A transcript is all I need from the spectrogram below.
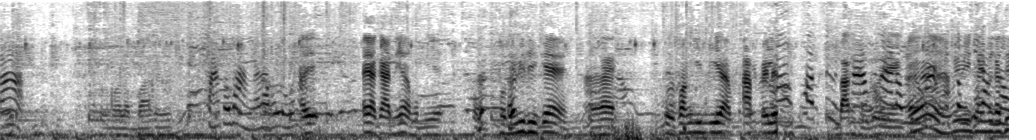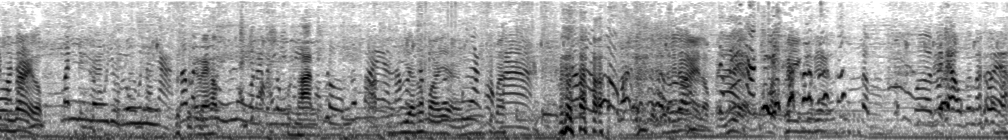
ก็ฟ้าสว่างแล้วเราก็รู้ไอค่ะไออาการเนี้ยผมมีผมผมมีวิธีแก้อะไร หูฟังอินเดียอัดไปเลย พอตื่นเช้าขึ้นมาเราเออไม่มีใครมากระซิบมึงได้หรอกมันมีรูอยู่รูหนึงอะแล้วมันเห็นไหมครับรูอะไรเป็นรูคุณพานโพรงเข้าไปอะแล้วเอียงเข้าไปอะเมือกออกมาไม่ได้หรอกไอ้เนี่ยปัดเพลงอยู่เนี่ยแต่เฟิร์นไม่ได้เอาขึ้นมาด้วยอะ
